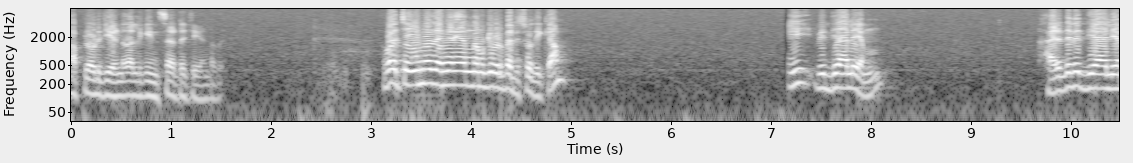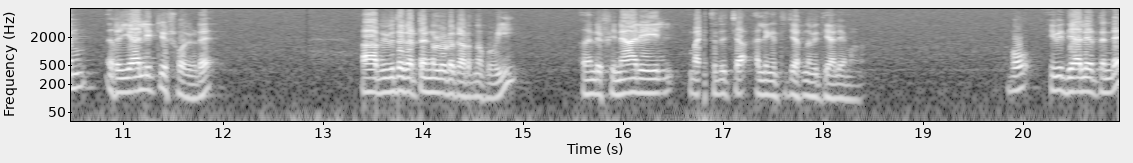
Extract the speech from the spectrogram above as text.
അപ്ലോഡ് ചെയ്യേണ്ടത് അല്ലെങ്കിൽ ഇൻസേർട്ട് ചെയ്യേണ്ടത്. അപ്പോൾ ചെയ്യുന്നത് എങ്ങനെയെന്ന് നമുക്കിവിടെ പരിശോധിക്കാം. ഈ വിദ്യാലയം ഹരിത വിദ്യാലയം റിയാലിറ്റി ഷോയുടെ വിവിധ ഘട്ടങ്ങളിലൂടെ കടന്നുപോയി. അതിന്റെ ഫിനാലയിൽ മത്സരിച്ച അല്ലെങ്കിൽ എത്തിച്ചേർന്ന വിദ്യാലയമാണ്. അപ്പോൾ ഈ വിദ്യാലയത്തിന്റെ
